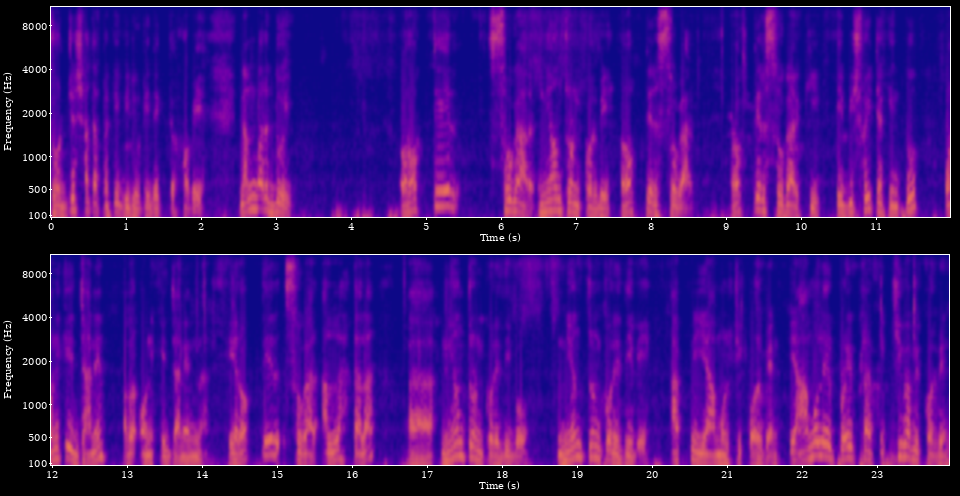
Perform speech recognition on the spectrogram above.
ধৈর্যের সাথে আপনাকে ভিডিওটি দেখতে হবে। নাম্বার দুই, রক্তের সুগার নিয়ন্ত্রণ করবে। রক্তের সুগার। রক্তের সুগার কি? এই বিষয়টা কিন্তু অনেকেই জানেন, আবার অনেকেই জানেন না। এই রক্তের সুগার আল্লাহ তালা নিয়ন্ত্রণ করে দিব। নিয়ন্ত্রণ করে দিবে। আপনি এই আমলটি করবেন। এই আমলের প্রয়োগটা আপনি কীভাবে করবেন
